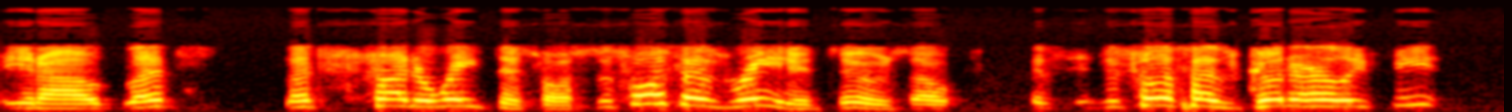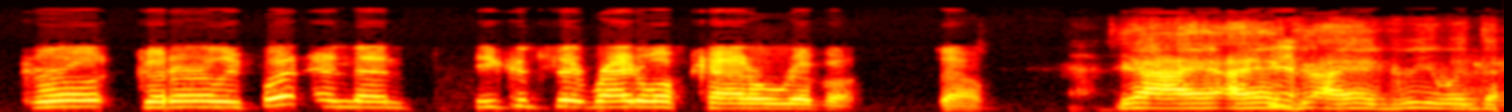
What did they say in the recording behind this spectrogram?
You know, let's let's try to rate this horse. This horse has rated too, so this horse has good early feet, good early foot, and then he could sit right off Caddo River. So Yeah, I I, Yeah. I agree with that.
